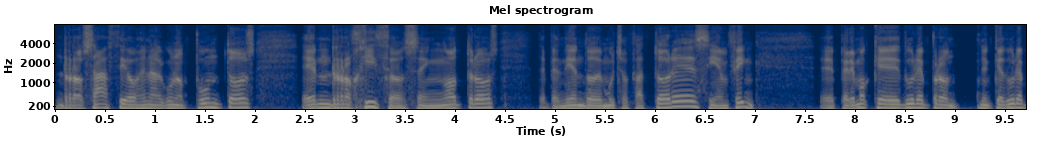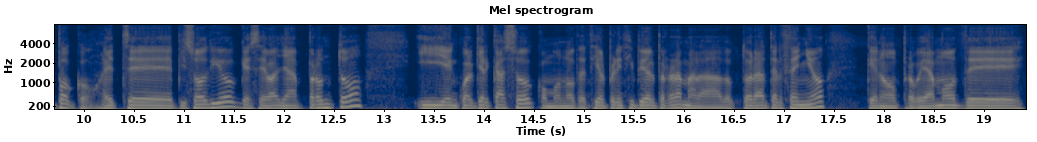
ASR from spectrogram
rosáceos en algunos puntos, en rojizos en otros, dependiendo de muchos factores y en fin. Esperemos que dure pronto, que dure poco este episodio, que se vaya pronto y en cualquier caso, como nos decía al principio del programa la doctora Terceño, que nos proveamos de,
